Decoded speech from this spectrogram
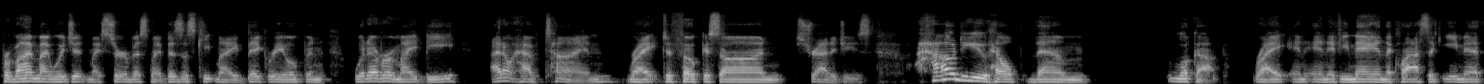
provide my widget, my service, my business, keep my bakery open, whatever it might be. I don't have time, right, to focus on strategies. How do you help them look up, right? And and if you may, in the classic E myth,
